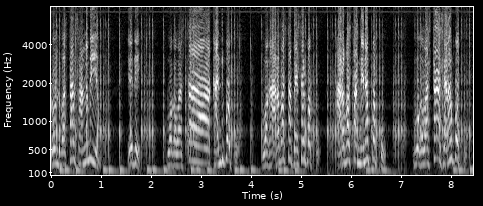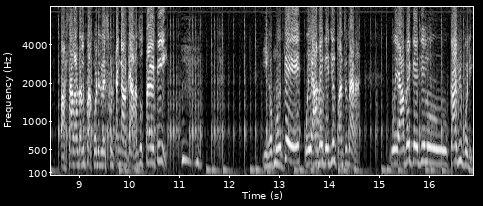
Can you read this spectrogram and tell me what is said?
రెండు బస్తాలు సన్న బియ్యం. ఏది? ఒక బస్తా కందిపప్పు ఒక అరబస్తా పెసరపప్పు అరబస్తా మినప్పప్పు ఒక బస్తా శనగపప్పు. బస్తాలు అవడాలు పకోడీలు వేసుకుంటాం కాబట్టి అలా చూస్తావేటి? ఇకపోతే ఓ యాభై కేజీలు పంచదార ఓ యాభై కేజీలు కాఫీ పొడి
